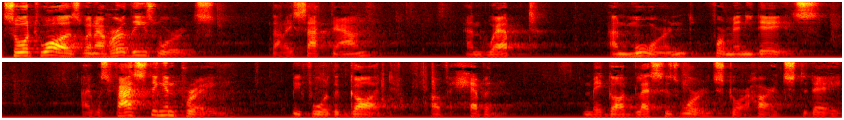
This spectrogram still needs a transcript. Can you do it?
So it was when I heard these words that I sat down and wept and mourned for many days. I was fasting and praying before the God of heaven. May God bless his words to our hearts today.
